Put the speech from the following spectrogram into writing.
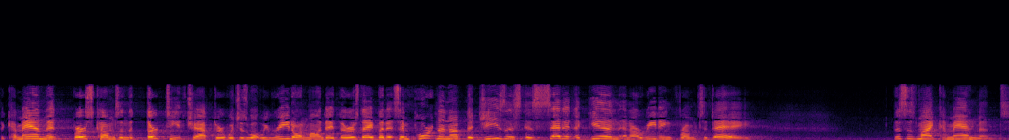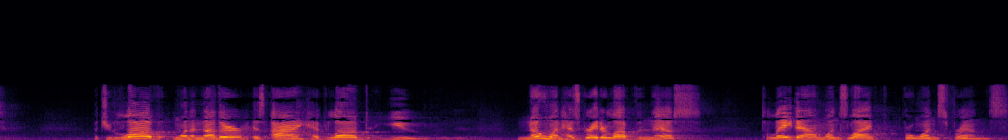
The commandment first comes in the 13th chapter, which is what we read on Maundy, Thursday, but it's important enough that Jesus is said it again in our reading from today. This is my commandment that you love one another as I have loved you. No one has greater love than this to lay down one's life for one's friends.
